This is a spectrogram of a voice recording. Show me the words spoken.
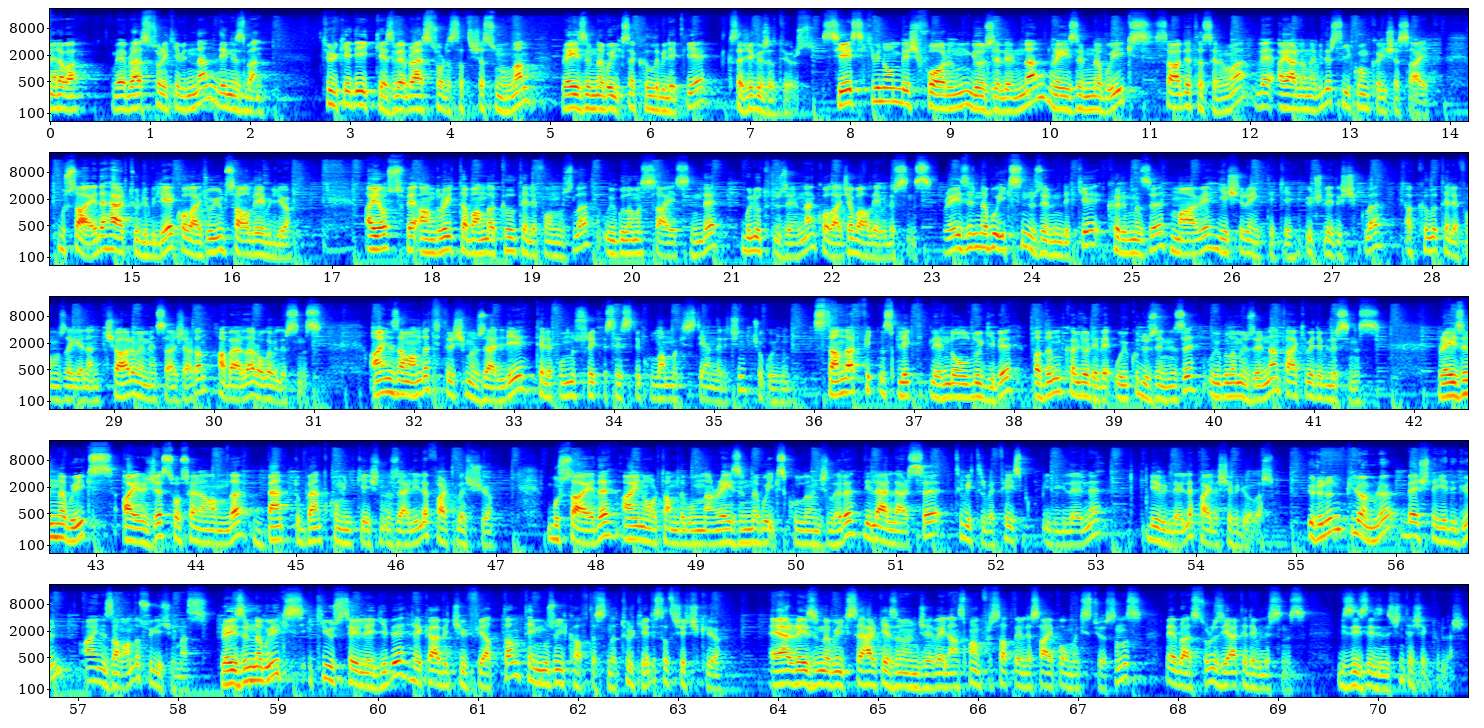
Merhaba, Webral Store ekibinden Deniz ben. Türkiye'de ilk kez Webral Store'da satışa sunulan Razer Nabu X akıllı bilekliğe kısaca göz atıyoruz. CES 2015 fuarının gözdelerinden Razer Nabu X, sade tasarıma ve ayarlanabilir silikon kayışa sahip. Bu sayede her türlü bileğe kolayca uyum sağlayabiliyor. iOS ve Android tabanlı akıllı telefonunuzla uygulaması sayesinde Bluetooth üzerinden kolayca bağlayabilirsiniz. Razer Nabu X'in üzerindeki kırmızı, mavi, yeşil renkteki 3 led ışıkla akıllı telefonunuza gelen çağrı ve mesajlardan haberdar olabilirsiniz. Aynı zamanda titreşim özelliği telefonunu sürekli sesli kullanmak isteyenler için çok uygun. Standart fitness bilekliklerinde olduğu gibi adım, kalori ve uyku düzeninizi uygulama üzerinden takip edebilirsiniz. Razer Nabu X ayrıca sosyal anlamda band-to-band communication özelliğiyle farklılaşıyor. Bu sayede aynı ortamda bulunan Razer Nabu X kullanıcıları dilerlerse Twitter ve Facebook bilgilerini birbirleriyle paylaşabiliyorlar. Ürünün pil ömrü 5 ile 7 gün, aynı zamanda su geçirmez. Razer Nabu X 200 TL gibi rekabetçi bir fiyattan Temmuz'un ilk haftasında Türkiye'de satışa çıkıyor. Eğer Razer Nabu X'e herkesten önce ve lansman fırsatlarıyla sahip olmak istiyorsanız Webral Store'u ziyaret edebilirsiniz. Bizi izlediğiniz için teşekkürler.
